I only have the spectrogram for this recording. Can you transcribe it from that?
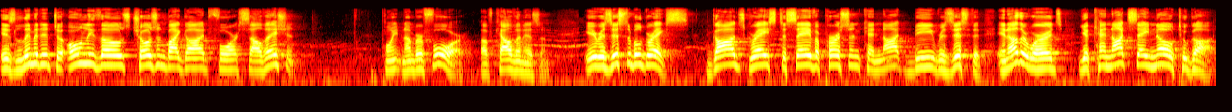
is limited to only those chosen by God for salvation. Point number four of Calvinism, irresistible grace. God's grace to save a person cannot be resisted. In other words, you cannot say no to God.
